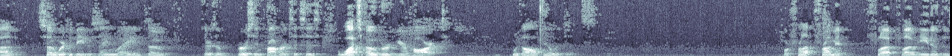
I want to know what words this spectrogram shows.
um, so we're to be the same way. And so, there's a verse in Proverbs that says, "Watch over your heart with all diligence. For from, it flow, flow either the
